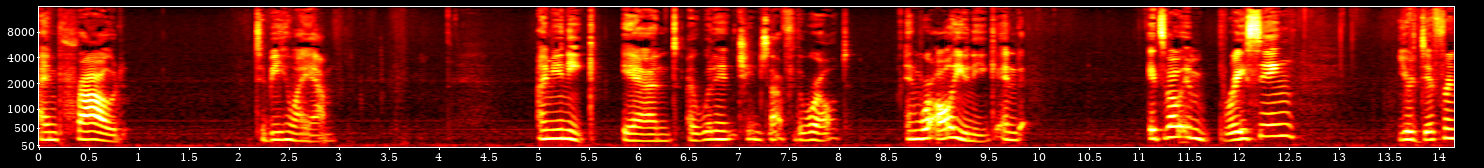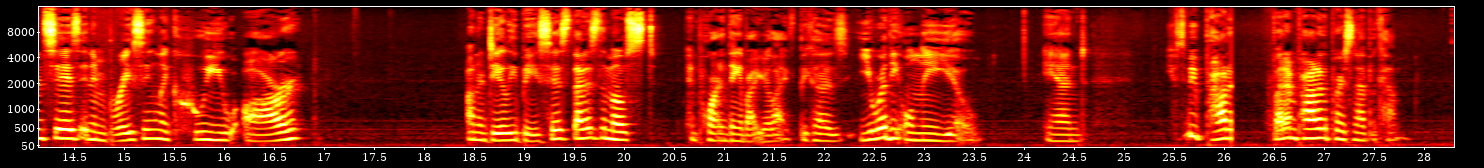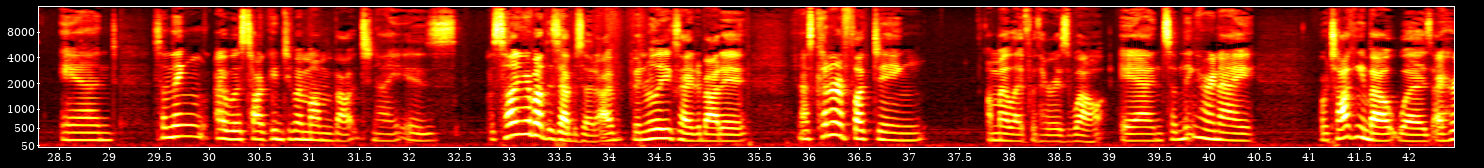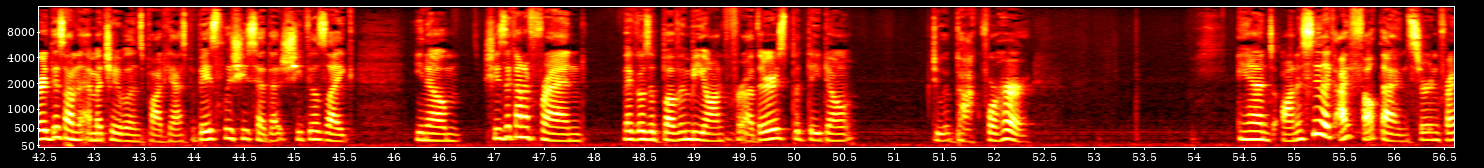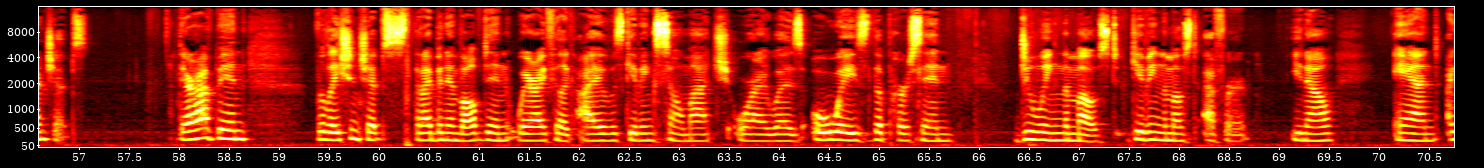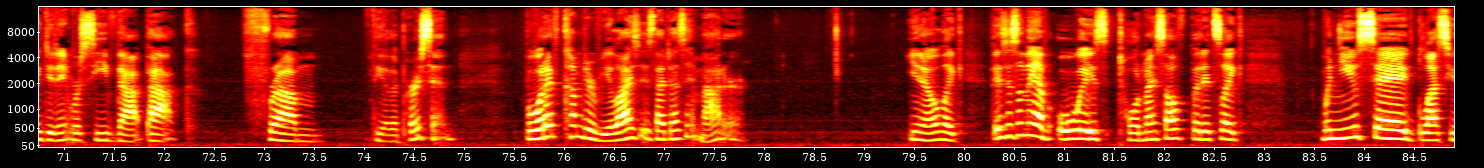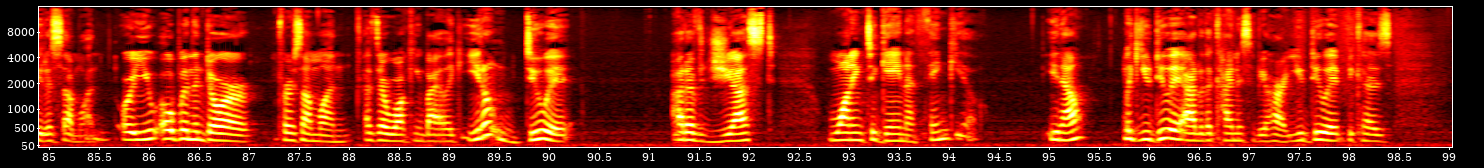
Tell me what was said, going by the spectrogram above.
I'm proud to be who I am. I'm unique and I wouldn't change that for the world. And we're all unique and it's about embracing your differences and embracing like who you are on a daily basis. That is the most important thing about your life because you are the only you. And you have to be proud of but I'm proud of the person I've become. And something I was talking to my mom about tonight is I was telling her about this episode. I've been really excited about it. And I was kind of reflecting on my life with her as well. And something her and I were talking about was I heard this on Emma Chamberlain's podcast, but basically she said that she feels like, you know, she's the kind of friend that goes above and beyond for others, but they don't do it back for her. And honestly, like I felt that in certain friendships. There have been relationships that I've been involved in where I feel like I was giving so much or I was always the person doing the most, giving the most effort, you know? And I didn't receive that back from the other person. But what I've come to realize is that doesn't matter. You know, like this is something I've always told myself, but it's like when you say bless you to someone or you open the door for someone as they're walking by, like you don't do it out of just wanting to gain a thank you. You know? Like you do it out of the kindness of your heart. You do it because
